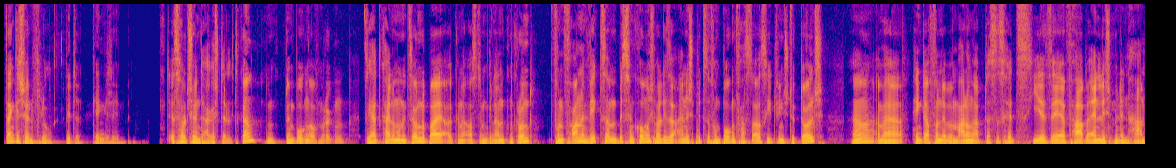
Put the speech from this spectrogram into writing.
Dankeschön, Flo. Bitte, kein Geschehen. Ist halt schön dargestellt, gell? Den Bogen auf dem Rücken. Sie hat keine Munition dabei, genau aus dem genannten Grund. Von vorne wirkt sie ein bisschen komisch, weil diese eine Spitze vom Bogen fast aussieht wie ein Stück Dolch. Ja, aber hängt auch von der Bemalung ab. Das ist jetzt hier sehr farbähnlich mit den Haaren.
